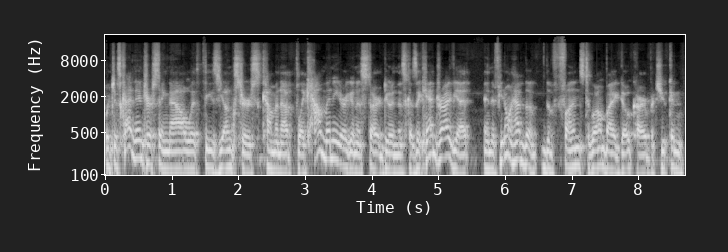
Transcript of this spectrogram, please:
Which is kind of interesting now with these youngsters coming up. Like, how many are going to start doing this because they can't drive yet? And if you don't have the the funds to go out and buy a go kart, but you can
